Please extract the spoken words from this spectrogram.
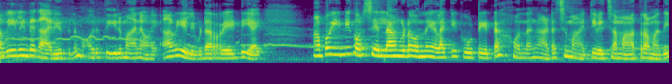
അവിയലിന്റെ കാര്യത്തിലും ഒരു തീരുമാനമായി. അവിയൽ ഇവിടെ റെഡിയായി. അപ്പോൾ ഇനി കുറച്ച് എല്ലാം കൂടെ ഒന്ന് ഇളക്കി കൂട്ടിയിട്ട് ഒന്നങ്ങ് അടച്ച് മാറ്റി വെച്ചാൽ മാത്രം മതി.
